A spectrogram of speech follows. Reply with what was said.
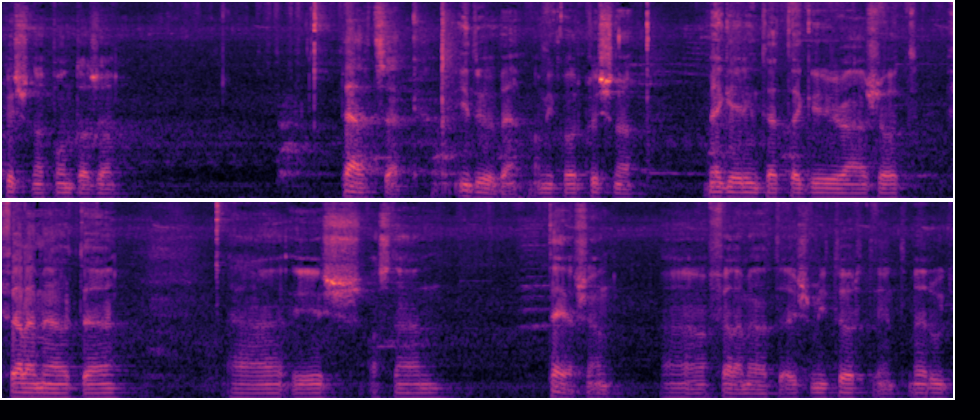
Krishna pont az a percek időben, amikor Krishna megérintette Girirázsot, felemelte, és aztán teljesen felemelte, és mi történt, mert úgy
